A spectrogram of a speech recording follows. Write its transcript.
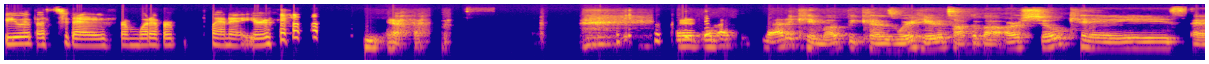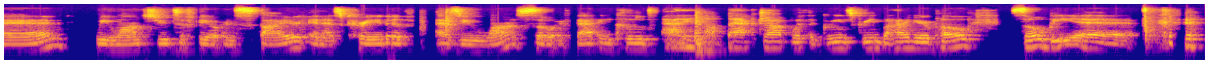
be with us today from whatever planet you're yeah. And I'm glad it came up because we're here to talk about our showcase and we want you to feel inspired and as creative as you want. So if that includes adding a backdrop with a green screen behind your pole, so be it.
